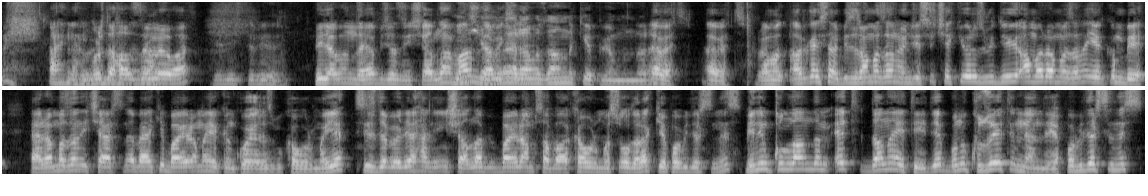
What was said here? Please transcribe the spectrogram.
Aynen burada hazırlığı var. Duruyor. Pilavını da yapacağız inşallah. Var mı demek İnşallah istediğin? Ramazanlık yapıyorum bunları. Evet, evet. Ramaz- Arkadaşlar biz Ramazan öncesi çekiyoruz videoyu ama Ramazan'a yakın bir yani Ramazan içerisinde belki bayrama yakın koyarız bu kavurmayı. Siz de böyle hani inşallah bir bayram sabahı kavurması olarak yapabilirsiniz. Benim kullandığım et dana etiydi. Bunu kuzu etinden de yapabilirsiniz.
